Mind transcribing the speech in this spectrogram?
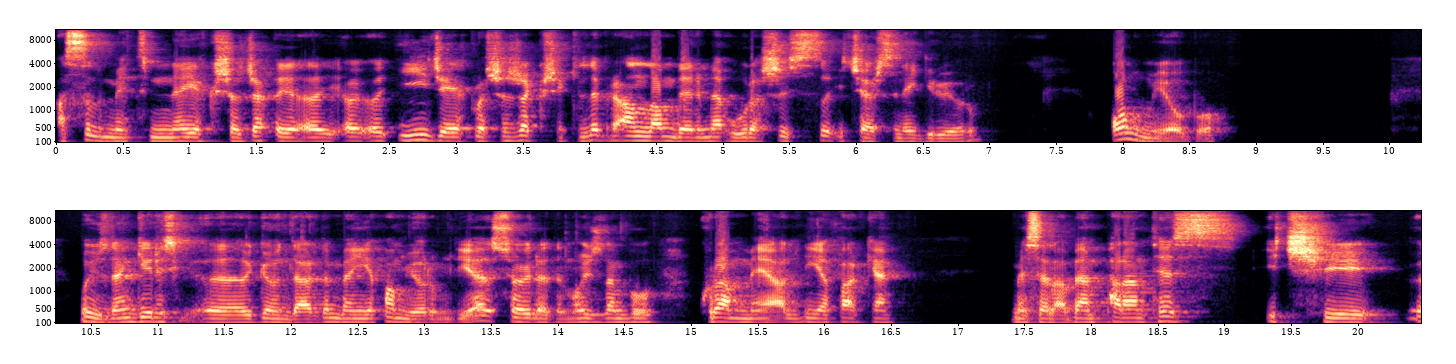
asıl metnine yakışacak, e, e, iyice yaklaşacak şekilde bir anlam verme uğraşısı içerisine giriyorum. Olmuyor bu. O yüzden geri e, gönderdim ben yapamıyorum diye söyledim. O yüzden bu Kur'an mealini yaparken mesela ben parantez içi e,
